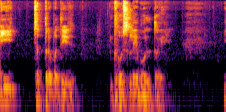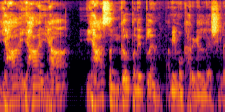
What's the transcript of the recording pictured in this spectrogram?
me, Chhatrapati भोसले बोलतोय ह्या ह्या ह्या ह्या संकल्पनेतल्यान आमी मुखार गेल्ले आशिल्ले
